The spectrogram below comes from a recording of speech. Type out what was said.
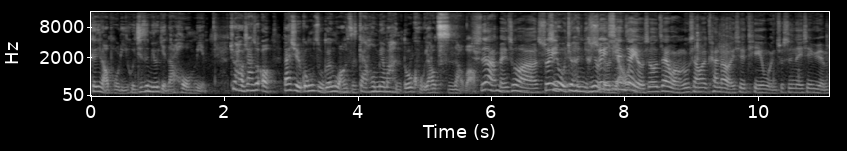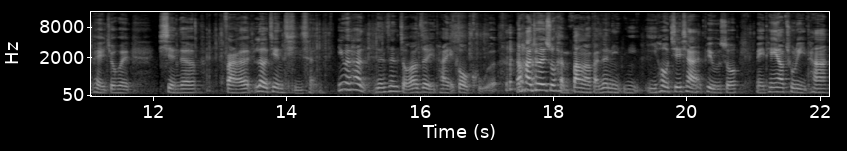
跟你老婆离婚，其实没有演到后面，就好像说哦，白雪公主跟王子干后面嘛很多苦要吃，好不好？是啊，没错啊，所以我觉得很很有。所以现在有时候在网络上会看到一些贴文，就是那些原配就会显得。反而乐见其成，因为他人生走到这里，他也够苦了。然后他就会说很棒啊，反正你你以后接下来，譬如说每天要处理他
